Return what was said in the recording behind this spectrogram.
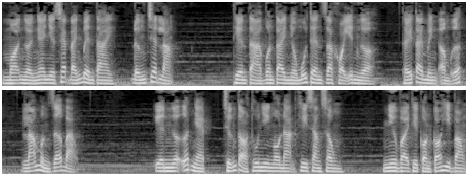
Mọi người nghe như xét đánh bên tai, Đứng chết lặng. Thiên tà vươn tay nhổ mũi tên ra khỏi yên ngựa, Thấy tay mình ẩm ướt, Lão mừng rỡ bảo. Yên ngựa ướt nhẹp, Chứng tỏ Thu Nhi ngộ nạn khi sang sông. Như vậy thì còn có hy vọng.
